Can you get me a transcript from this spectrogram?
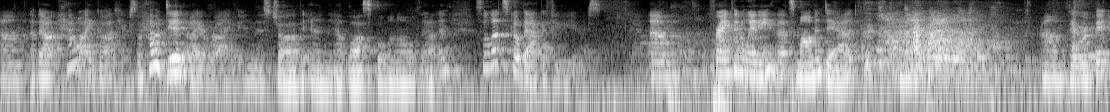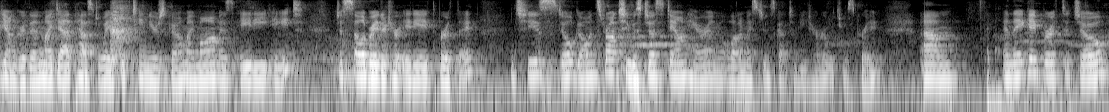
um, about how I got here. So how did I arrive in this job and at law school and all of that? And so let's go back a few years. Um, Frank and Winnie, that's mom and dad. Uh, um, they were a bit younger then. My dad passed away 15 years ago. My mom is 88 just celebrated her 88th birthday, and she's still going strong. She was just down here, and a lot of my students got to meet her, which was great. Um, and they gave birth to Joe,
